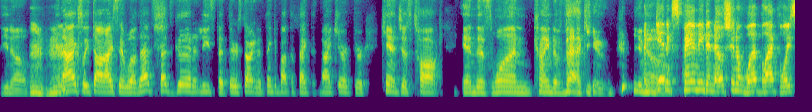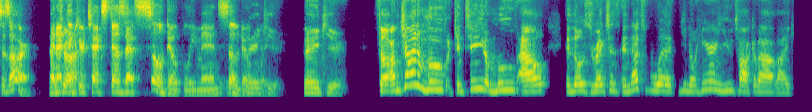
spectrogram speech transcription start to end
you know. Mm-hmm. And I actually thought I said, well, that's that's good at least that they're starting to think about the fact that my character can't just talk in this one kind of vacuum. You know? Again, expanding the notion of what Black voices are. That's and I right. think your text does that so dopely, man. So dopely. Thank you. Thank you. So I'm trying to move, continue to move out in those directions. And that's what, you know, hearing you talk about like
